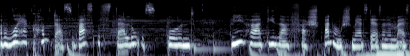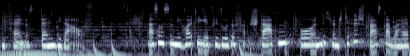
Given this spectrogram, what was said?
Aber woher kommt das? Was ist da los? Und wie hört dieser Verspannungsschmerz, der es in den meisten Fällen ist, denn wieder auf? Lass uns in die heutige Episode starten und ich wünsche dir viel Spaß dabei.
